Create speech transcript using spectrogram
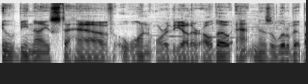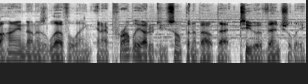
it would be nice to have one or the other, although Atton is a little bit behind on his leveling, and I probably ought to do something about that too eventually.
